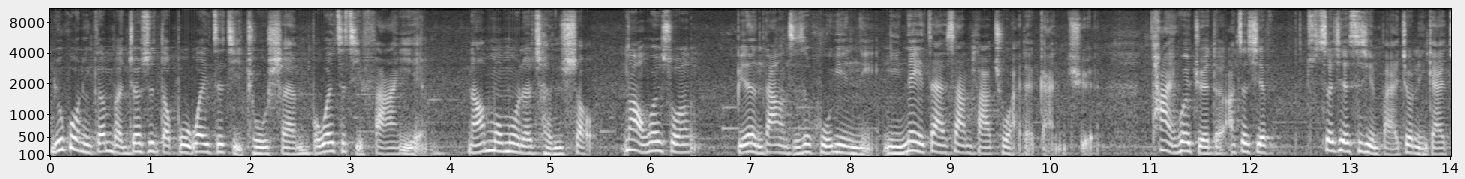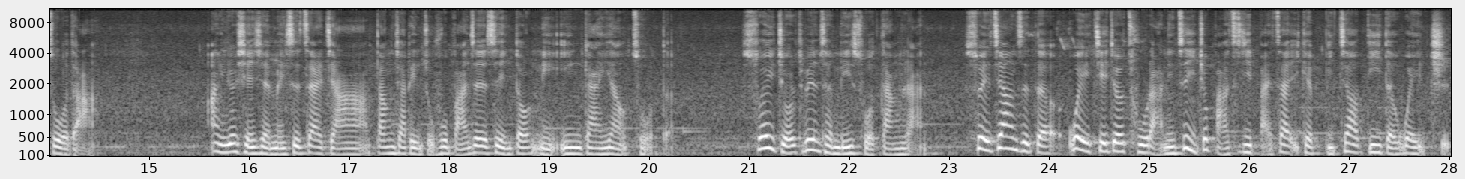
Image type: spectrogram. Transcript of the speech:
如果你根本就是都不为自己出声，不为自己发言，然后默默的承受，那我会说，别人当然只是呼应你，你内在散发出来的感觉。他也会觉得啊，这些这些事情本来就你该做的啊，啊，你就闲闲没事在家当家庭主妇，本来这些事情都你应该要做的，所以久了就变成理所当然，所以这样子的位阶就出来，你自己就把自己摆在一个比较低的位置，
